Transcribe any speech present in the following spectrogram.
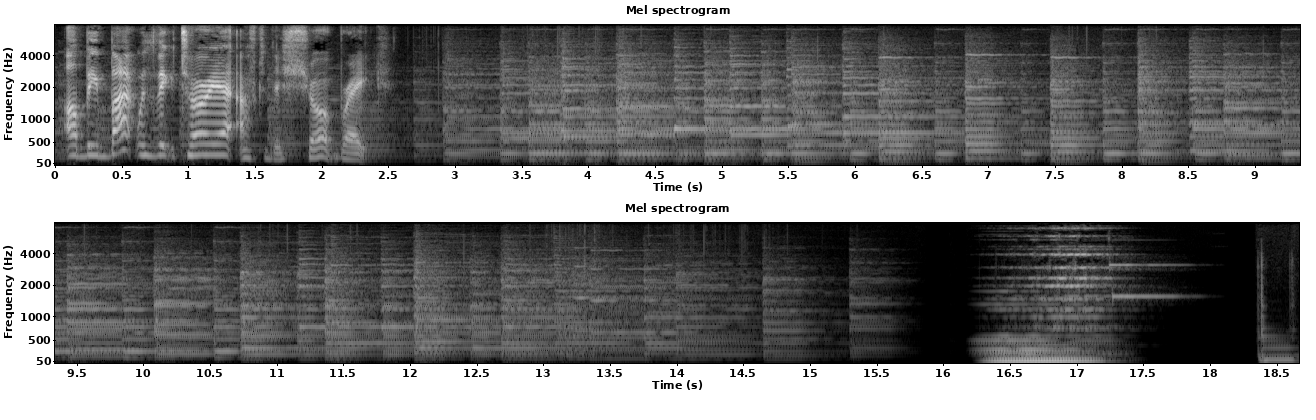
I'll be back with Victoria after this short break.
